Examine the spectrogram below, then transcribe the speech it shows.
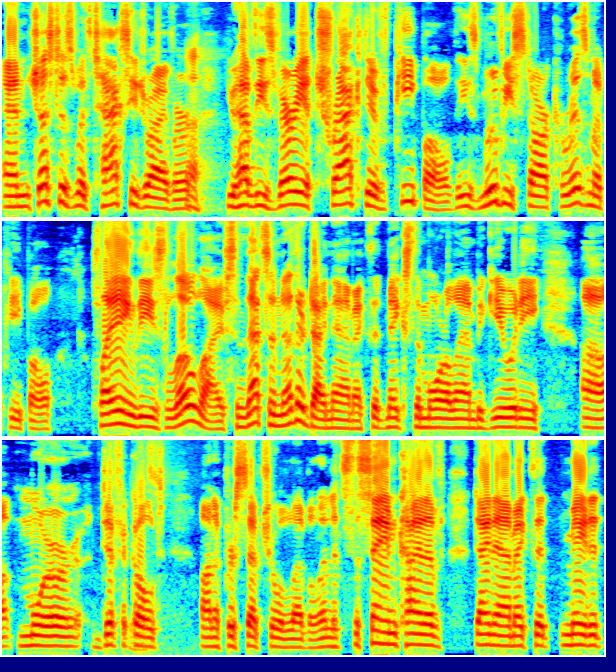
And just as with Taxi Driver, huh. you have these very attractive people, these movie star charisma people playing these low lives, and that's another dynamic that makes the moral ambiguity uh, more difficult yes. on a perceptual level. And it's the same kind of dynamic that made it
